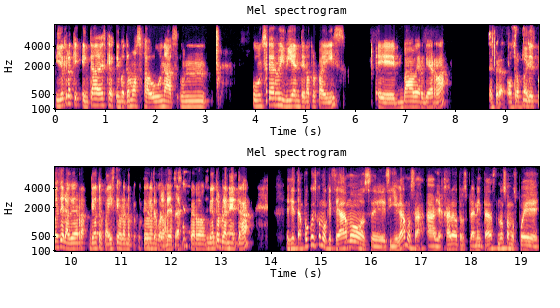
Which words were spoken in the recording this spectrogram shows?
Y yo creo que en cada vez que encontramos a unas, un, un ser viviente en otro país, eh, va a haber guerra. Espera, otro Y país. después de la guerra, de otro país, estoy hablando, estoy hablando otro planeta. perdón, de otro planeta, Es que tampoco es como que seamos, eh, si llegamos a, a viajar a otros planetas, no somos pues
